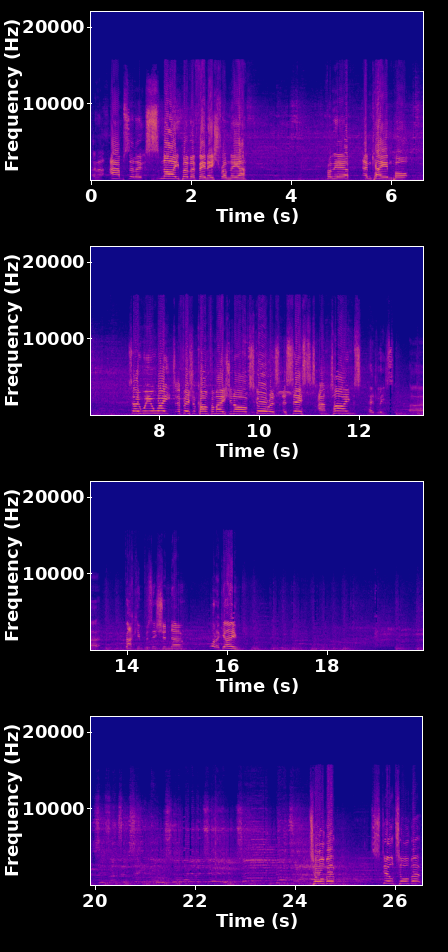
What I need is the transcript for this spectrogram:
And an absolute snipe of a finish from the uh, from the uh, MK import. So we await official confirmation of scorers, assists, and times. Headley's uh, back in position now. What a game! Talbot, still Talbot.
